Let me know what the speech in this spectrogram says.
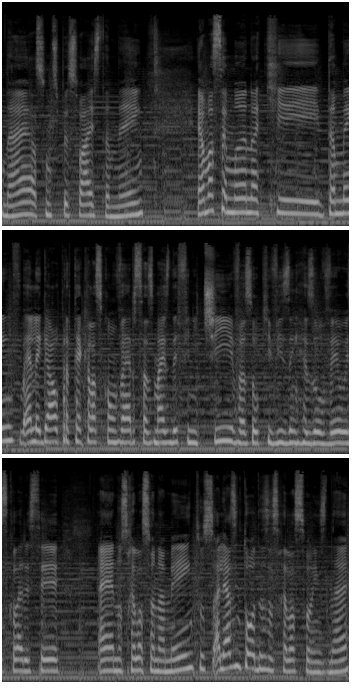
né, assuntos pessoais também. É uma semana que também é legal para ter aquelas conversas mais definitivas ou que visem resolver ou esclarecer é, nos relacionamentos. Aliás, em todas as relações, né?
